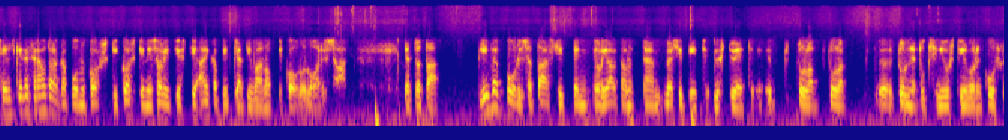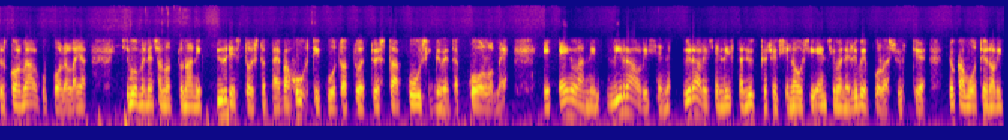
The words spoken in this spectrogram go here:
se, ketä se rautalankabuumi koski, koski, niin se oli tietysti aika pitkälti vain oppikoulunuorisoa. Ja tota, Liverpoolissa taas sitten oli alkanut tämä Mösipit-yhtyeet tulla, tulla tunnetuksi justiin vuoden 63 alkupuolella ja sivuminen sanottuna niin 11. päivä huhtikuuta 1963 niin Englannin virallisen, virallisen listan ykköseksi nousi ensimmäinen liverpoolaisyhtiö, joka muuten oli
